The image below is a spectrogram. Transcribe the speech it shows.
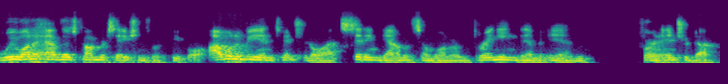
we want to have those conversations with people. I want to be intentional at sitting down with someone or bringing them in for an introduct,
